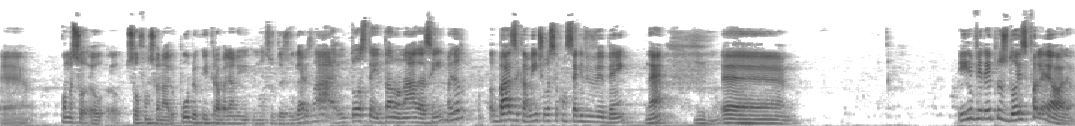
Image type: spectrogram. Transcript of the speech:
é, como eu sou, eu, eu sou funcionário público e trabalhando em, em outros dois lugares, ah, eu não tô ostentando nada assim, mas eu, basicamente você consegue viver bem, né? Uhum. É, e virei pros dois e falei, olha,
